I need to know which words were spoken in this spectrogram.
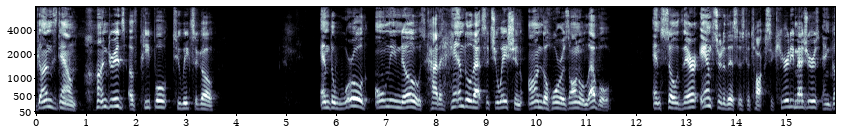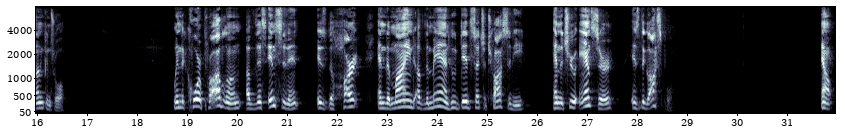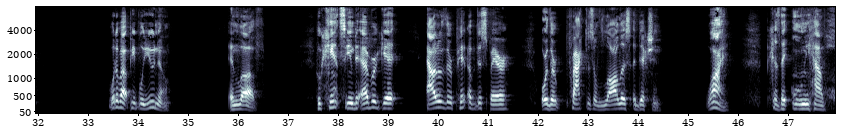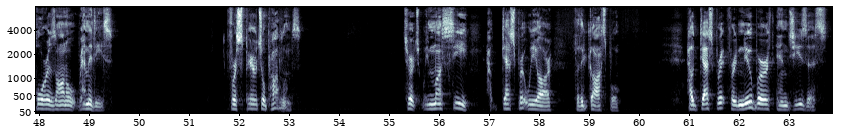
guns down hundreds of people two weeks ago. And the world only knows how to handle that situation on the horizontal level. And so their answer to this is to talk security measures and gun control. When the core problem of this incident is the heart and the mind of the man who did such atrocity, and the true answer is the gospel. Now, what about people you know and love who can't seem to ever get out of their pit of despair or their practice of lawless addiction? Why? Because they only have horizontal remedies for spiritual problems. Church, we must see how desperate we are for the gospel, how desperate for new birth in Jesus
